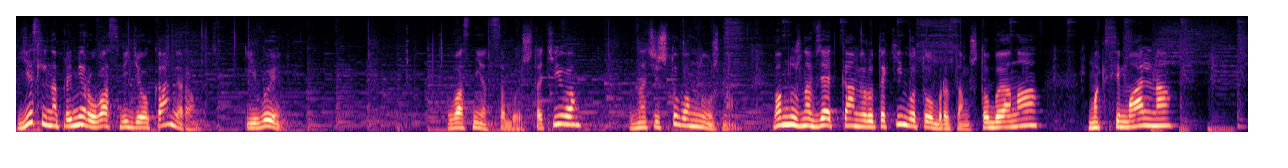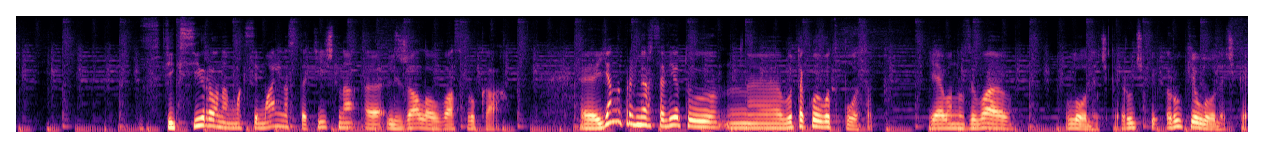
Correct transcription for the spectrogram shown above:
Если, например, у вас видеокамера и вы, у вас нет с собой штатива, значит что вам нужно? Вам нужно взять камеру таким вот образом, чтобы она максимально фиксирована, максимально статично э, лежала у вас в руках. Э, я, например, советую э, вот такой вот способ. Я его называю лодочкой, ручки, руки лодочкой.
